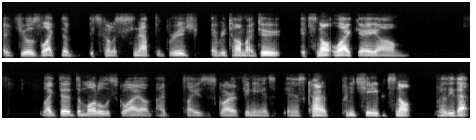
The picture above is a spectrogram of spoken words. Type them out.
it feels like the it's gonna snap the bridge every time I do. It's not like a um like the the model of Squier I play as the Squier Affinity, it's, and it's kind of pretty cheap. It's not really that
